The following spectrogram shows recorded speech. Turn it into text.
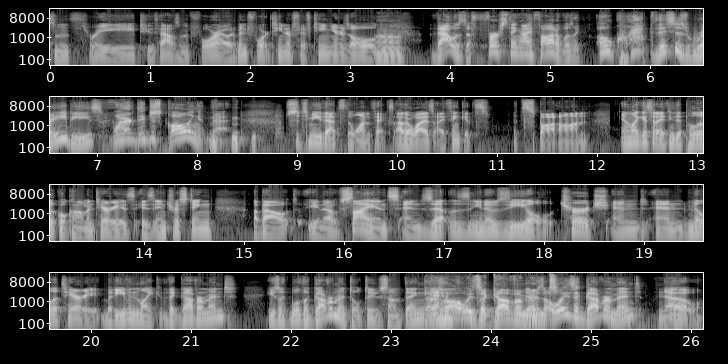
2003, 2004. I would have been 14 or 15 years old. Uh-huh. That was the first thing I thought of was like, oh crap, this is rabies. Why aren't they just calling it that? so to me, that's the one fix. Otherwise, I think it's it's spot on. And like I said, I think the political commentary is is interesting about you know science and ze- you know zeal, church and and military, but even like the government. He's like, well, the government will do something. there's And- always a government there's always a government. No,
